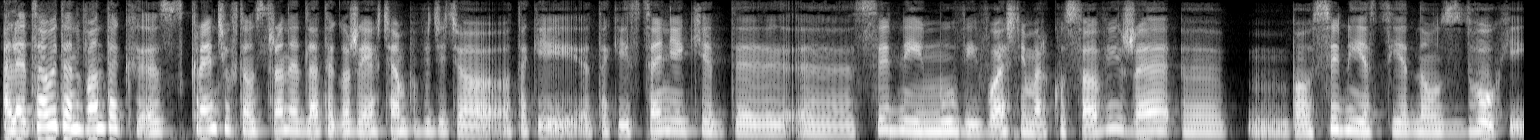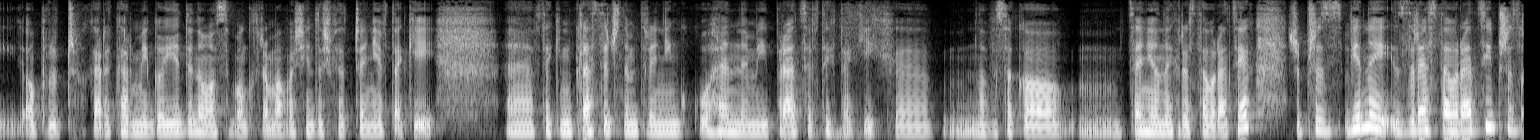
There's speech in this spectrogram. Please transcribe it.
Ale cały ten wątek y, skręcił w tę stronę, dlatego, że ja chciałam powiedzieć o, o takiej, takiej scenie, kiedy y, Sydney mówi właśnie Markusowi, że bo Sydney jest jedną z dwóch i oprócz Karmiego jedyną osobą, która ma właśnie doświadczenie w, takiej, w takim klasycznym treningu kuchennym i pracy w tych takich no, wysoko mm, cenionych restauracjach, że przez, w jednej z restauracji przez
